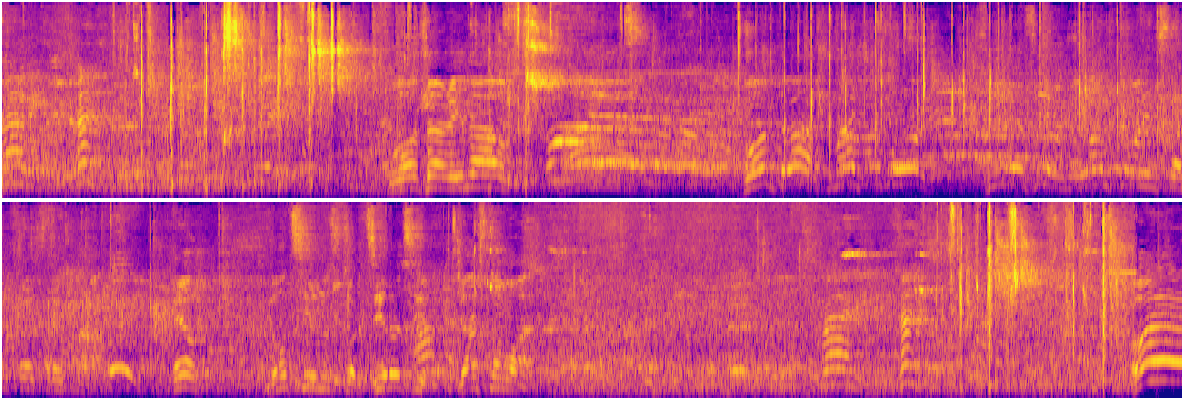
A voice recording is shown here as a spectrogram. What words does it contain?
Ready. Yes. Closer in out. Nice. Don't rush, much more. Zero, zero. No one point start pass now. Elden, don't see no score. Zero, zero. Just no one. Ready. Yes.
